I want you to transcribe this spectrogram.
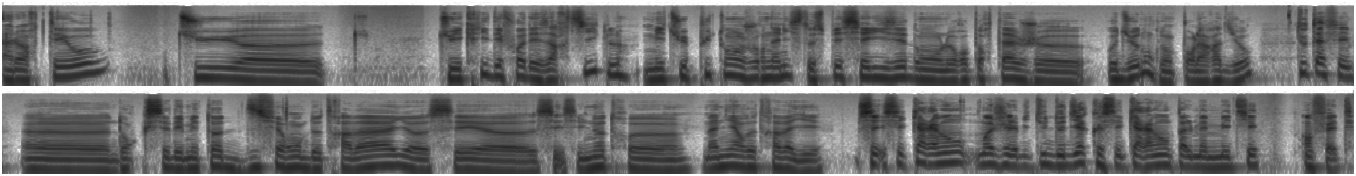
alors Théo, tu, euh, tu- écris des fois des articles, mais tu es plutôt un journaliste spécialisé dans le reportage euh, audio, donc, donc pour la radio. Tout à fait. Euh, donc c'est des méthodes différentes de travail, euh, c'est euh, une autre euh, manière de travailler. C'est carrément, moi j'ai l'habitude de dire que c'est carrément pas le même métier, en fait.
